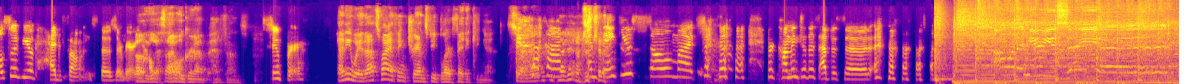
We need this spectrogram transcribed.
Also, if you have headphones, those are very Oh helpful. yes, I will grab headphones. Super. Anyway, that's why I think trans people are faking it. So I'm and kidding. thank you so much for coming to this episode. I wanna hear you say it.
